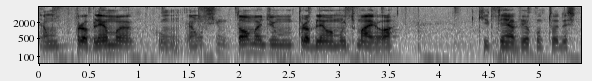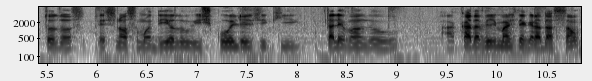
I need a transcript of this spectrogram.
é um problema, com, é um sintoma de um problema muito maior que tem a ver com todo esse, todo esse nosso modelo, escolhas e que está levando a cada vez mais degradação.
